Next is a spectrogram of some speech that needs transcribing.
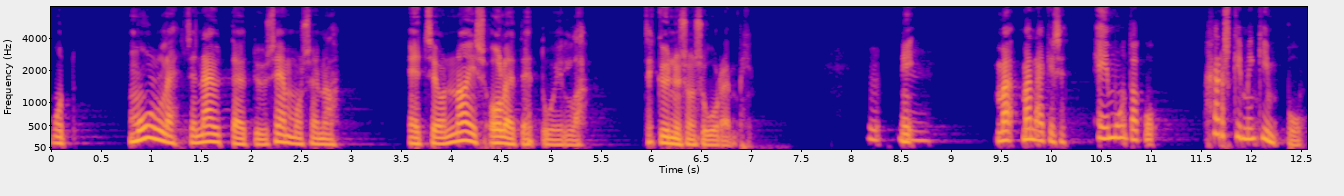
Mutta mulle se näyttäytyy semmosena, että se on naisoletetuilla, se kynnys on suurempi. Mm. Niin mm. mä, mä näkisin, että ei muuta kuin härskimmin kimppuu.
